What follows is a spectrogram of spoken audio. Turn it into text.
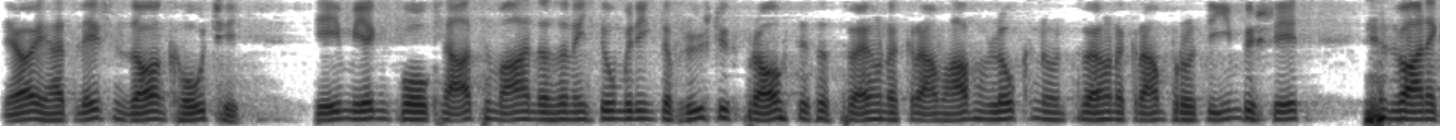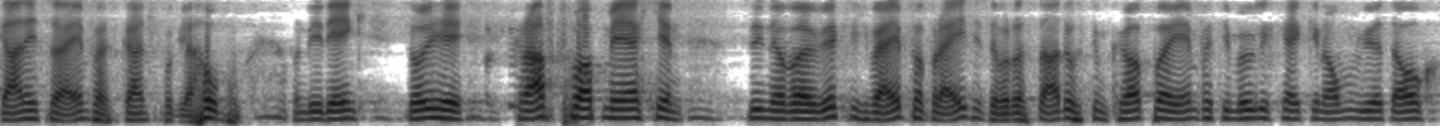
ja, ich hatte letztens auch einen Coach, dem irgendwo klar zu machen, dass er nicht unbedingt ein Frühstück braucht, das aus 200 Gramm Haferflocken und 200 Gramm Protein besteht. Das war nicht gar nicht so einfach, das kannst du mir glauben. Und ich denke, solche Kraftsportmärchen sind aber wirklich weit verbreitet, aber dass dadurch dem Körper einfach die Möglichkeit genommen wird, auch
